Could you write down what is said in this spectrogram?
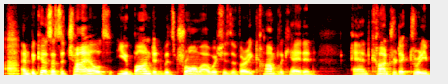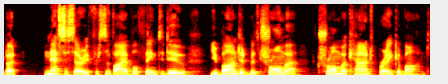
And because as a child, you bonded with trauma, which is a very complicated and contradictory but necessary for survival thing to do, you bonded with trauma. Trauma can't break a bond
